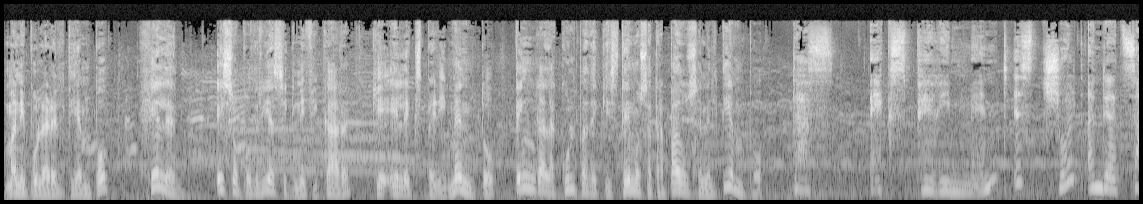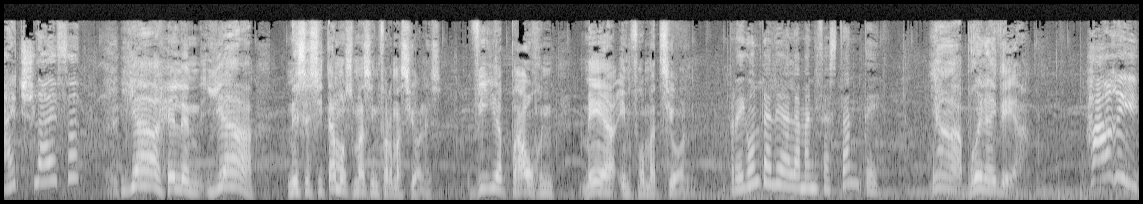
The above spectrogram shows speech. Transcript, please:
¿Manipular el tiempo? Helen, eso podría significar que el experimento tenga la culpa de que estemos atrapados en el tiempo. Das Experiment ist schuld an der Zeitschleife? Ja, Helen, ja. Necesitamos más informaciones. Wir brauchen mehr Informationen. Pregúntale a la manifestante. Ja, buena idea. Harry,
